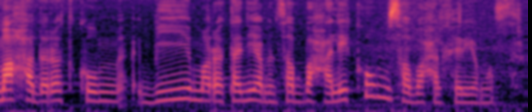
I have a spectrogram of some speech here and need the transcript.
مع حضراتكم بيه مرة تانية. بنصبح عليكم صباح الخير يا مصر.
